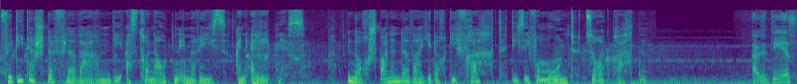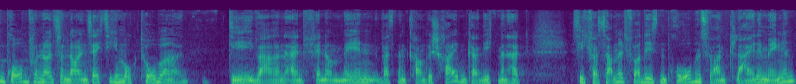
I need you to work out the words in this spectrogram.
Für Dieter Stöffler waren die Astronauten im Ries ein Erlebnis. Noch spannender war jedoch die Fracht, die sie vom Mond zurückbrachten. Also die ersten Proben von 1969 im Oktober, die waren ein Phänomen, was man kaum beschreiben kann. Nicht? Man hat sich versammelt vor diesen Proben. Es waren kleine Mengen,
